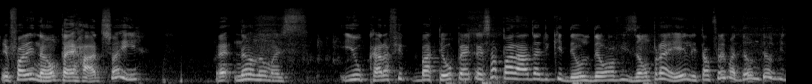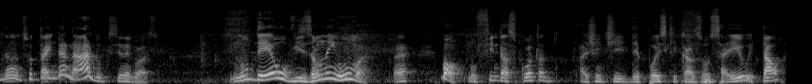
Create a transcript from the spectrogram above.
Eu falei, não, tá errado isso aí. É, não, não, mas. E o cara bateu o pé com essa parada de que Deus deu uma visão pra ele e tal. Eu falei, mas Deus não deu visão, o senhor tá enganado com esse negócio. Não deu visão nenhuma, né? Bom, no fim das contas, a gente, depois que casou, saiu e tal.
